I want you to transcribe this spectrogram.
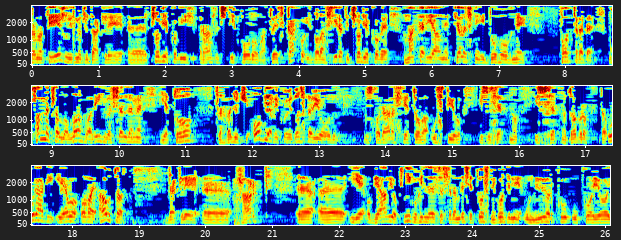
ravnotežu između dakle e, čovjekovih različitih polova, to jest kako izbalansirati čovjekove materijalne, tjelesne i duhovne potrebe. Muhammed sallallahu alaihi wa sallame je to, zahvaljujući objavi koju je dostavio od gospodara svjetova, uspio izuzetno, izuzetno dobro da uradi i evo ovaj autor, dakle e, Hart, e, e, je objavio knjigu 1978. godine u New Yorku u kojoj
